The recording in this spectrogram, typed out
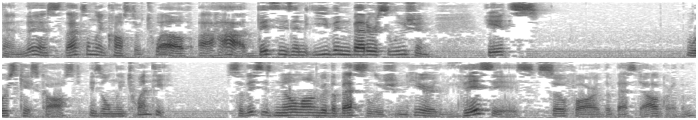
and this. That's only a cost of 12. Aha, this is an even better solution. It's worst case cost is only 20. So this is no longer the best solution here. This is, so far, the best algorithm.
